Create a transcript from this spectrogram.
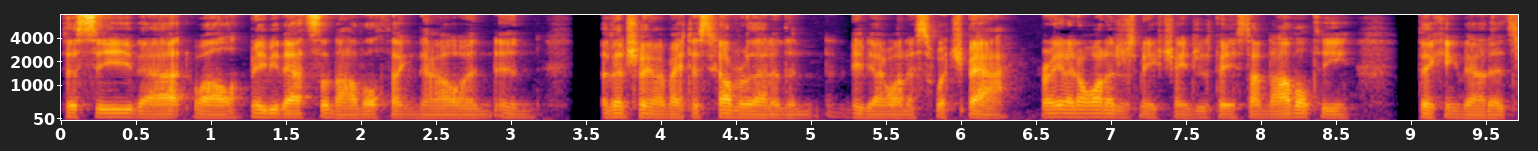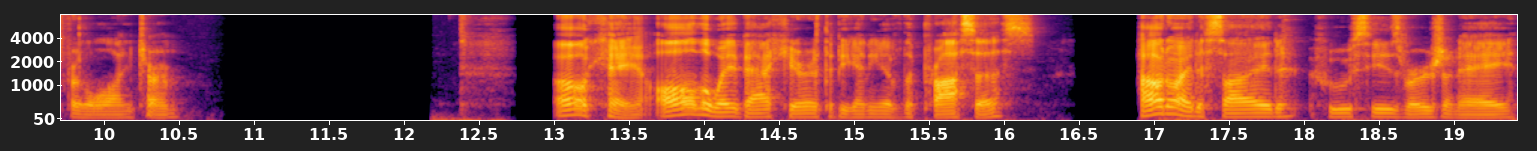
to see that, well, maybe that's the novel thing now. And, and eventually I might discover that and then maybe I want to switch back, right? I don't want to just make changes based on novelty, thinking that it's for the long term. Okay, all the way back here at the beginning of the process, how do I decide who sees version A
